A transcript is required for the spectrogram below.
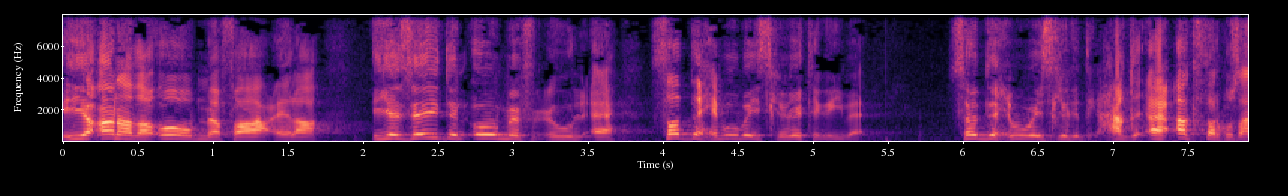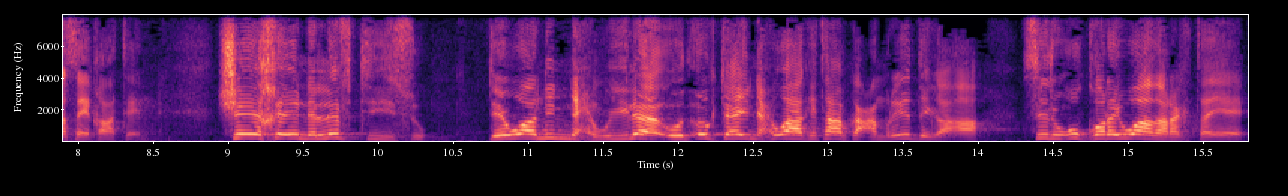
iyo anada oo mafaacila iyo zaydan oo mafcuul ah. Saddex buuba iskaga tegeyba saddex buuba iskaga tegey aarku saasay qaateen. Sheekheena laftiisu dee waa nin naxwiilaah ood og tahay naxwaha kitaabka camriidiga ah siduu u qoray waad aragtaye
